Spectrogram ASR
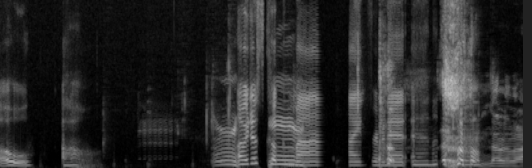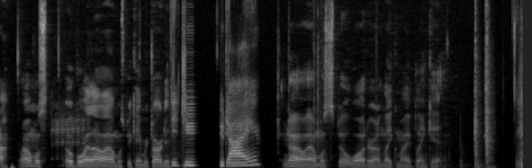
Oh. Oh. Mm. Let me just cook Mm. mine for a minute. And let's no, no, no, I almost. Oh boy, I almost became retarded. Did you, you die? No, I almost spilled water on like my blanket.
